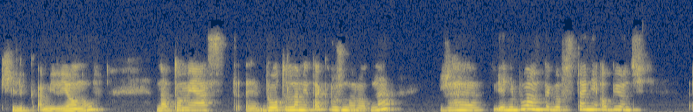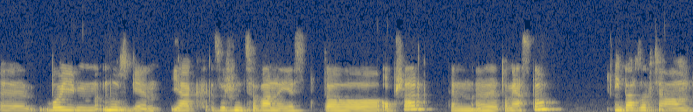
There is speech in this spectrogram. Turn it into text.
kilka milionów. Natomiast e, było to dla mnie tak różnorodne, że ja nie byłam tego w stanie objąć e, moim mózgiem, jak zróżnicowany jest to obszar, ten, e, to miasto. I bardzo chciałam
